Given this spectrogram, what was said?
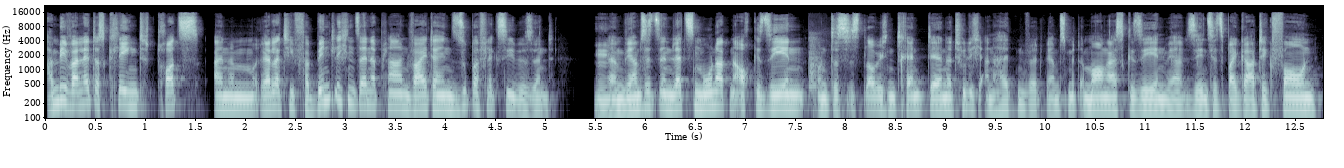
ambivalent das klingt, trotz einem relativ verbindlichen Sendeplan weiterhin super flexibel sind. Mhm. Ähm, wir haben es jetzt in den letzten Monaten auch gesehen und das ist, glaube ich, ein Trend, der natürlich anhalten wird. Wir haben es mit Among Us gesehen, wir sehen es jetzt bei Gartic Phone,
